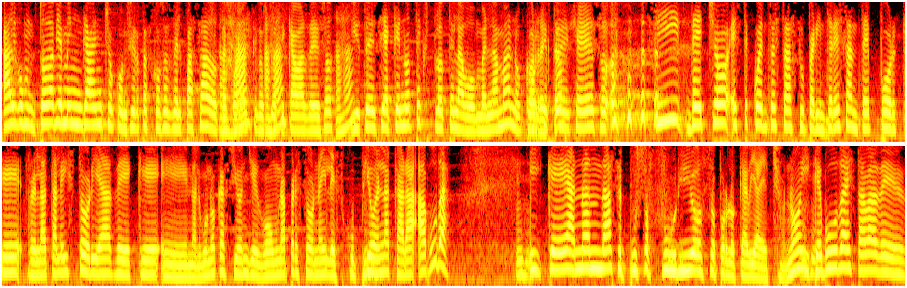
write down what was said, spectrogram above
algo, todavía me engancho con ciertas cosas del pasado, ¿te acuerdas que nos platicabas de eso? Y yo te decía que no te explote la bomba en la mano. Correcto. ¿Por qué te dije eso? sí, de hecho, este cuento está súper interesante porque relata la historia de que eh, en alguna ocasión llegó una persona y le escupió en la cara a Buda y que Ananda se puso furioso por lo que había hecho, ¿no? Y que Buda estaba de,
